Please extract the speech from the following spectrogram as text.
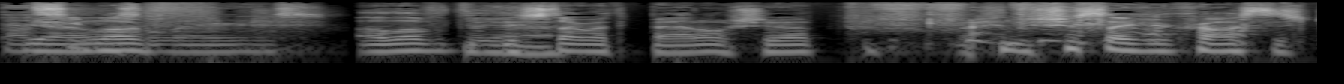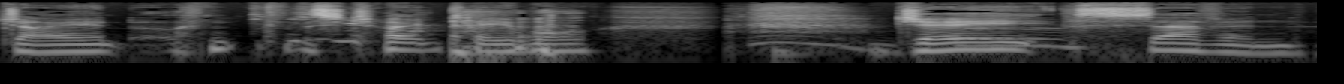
That Yeah, I scene was hilarious. I love that Yeah. they start with Battleship. it's just like across this giant, this giant table. J seven,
